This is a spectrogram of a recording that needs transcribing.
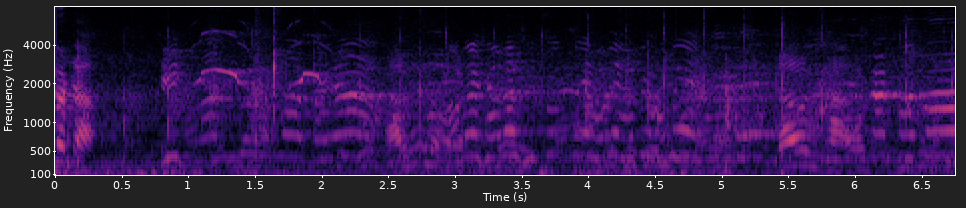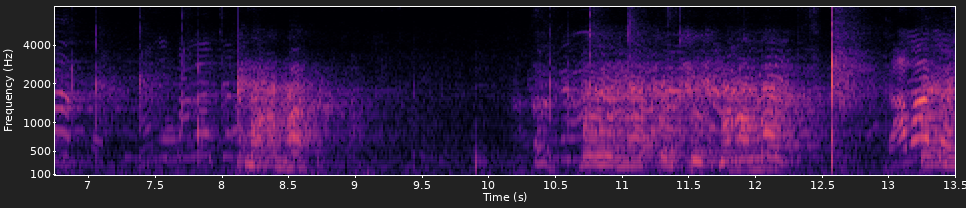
বেটা। মোহাম্মদ বলুন আছেন শীষ মোহাম্মদ বলেন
